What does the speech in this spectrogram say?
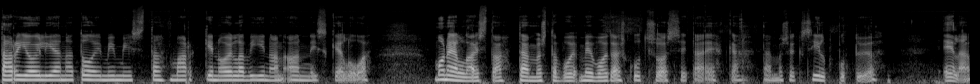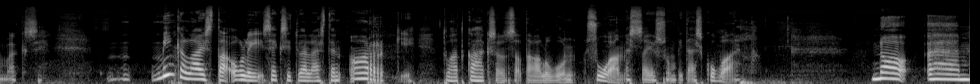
tarjoilijana toimimista, markkinoilla viinan anniskelua. Monenlaista tämmöistä voi, me voitaisiin kutsua sitä ehkä tämmöiseksi silpputyöelämäksi. Minkälaista oli seksityöläisten arki 1800-luvun Suomessa, jos sun pitäisi kuvailla? No, ähm,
